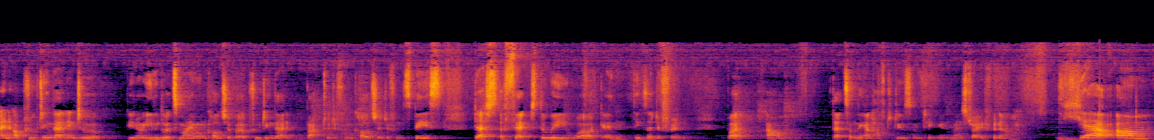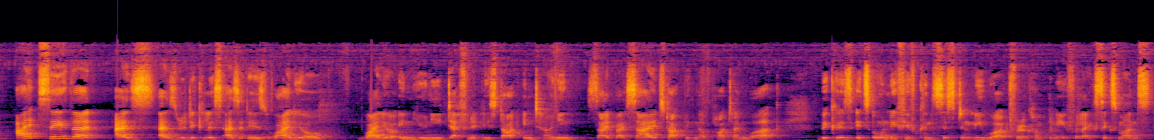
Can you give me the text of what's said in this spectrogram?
and uprooting that into you know even though it's my own culture but uprooting that back to a different culture different space does affect the way you work and things are different. But um, that's something i'll have to do so i'm taking it in my stride for now. Yeah um, i'd say that as as ridiculous as it is while you're while you're in uni definitely start interning side by side start picking up part-time work because it's only if you've consistently worked for a company for like six months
